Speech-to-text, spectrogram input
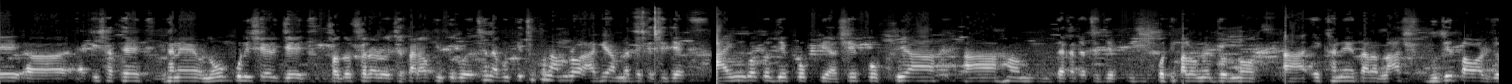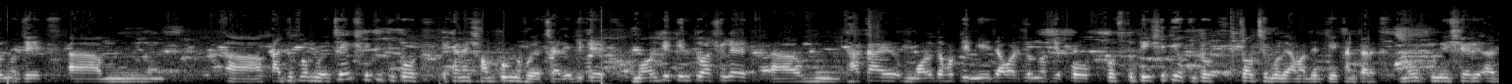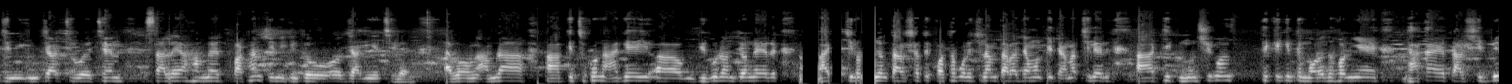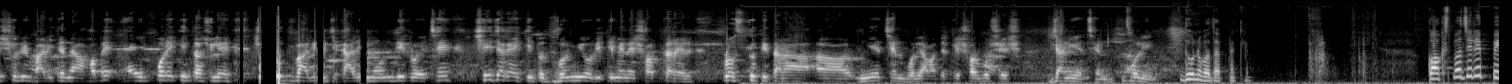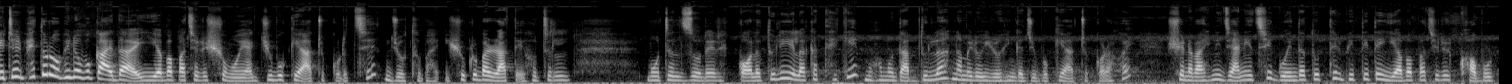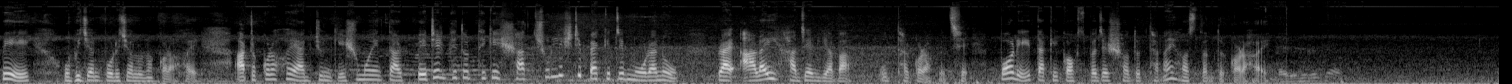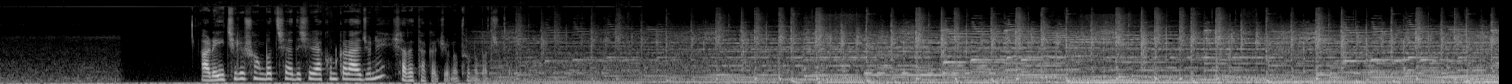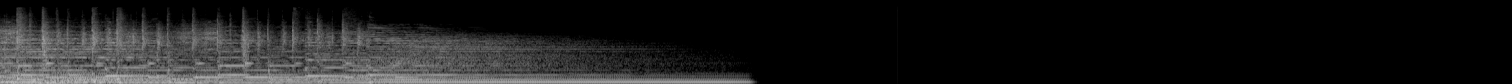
একই সাথে এখানে নৌ পুলিশের যে সদস্যরা রয়েছে তারাও কিন্তু রয়েছেন এবং কিছুক্ষণ আমরা আগে আমরা দেখেছি যে আইনগত যে প্রক্রিয়া, সেই প্রক্রিয়া দেখা যাচ্ছে যে প্রতিপালনের জন্য এখানে তারা লাশ খুঁজে পাওয়ার জন্য যে কার্যক্রম রয়েছে, সেটি কিন্তু এখানে সম্পূর্ণ হয়েছে। আর এদিকে মর্গে কিন্তু আসলে ঢাকায় মরদেহটি নিয়ে যাওয়ার জন্য যে প্রস্তুতি, সেটিও কিন্তু চলছে বলে আমাদেরকে এখানকার নৌ পুলিশের যিনি ইনচার্জ রয়েছেন সালে আহমেদ পাঠান, তিনি কিন্তু জানিয়েছিলেন। এবং আমরা কিছুক্ষণ আগেই বিভুরঞ্জনের ভাই চিরঞ্জন তার সাথে কথা বলেছিলাম, তারা যেমনটি জানাচ্ছিলেন ঠিক মুন্সিগঞ্জ থেকে কিন্তু মরদেহ নিয়ে ঢাকায় তার সিদ্ধেশ্বরীর বাড়িতে নেওয়া হবে। এরপরে কিন্তু আসলে বাগের যে কালী মন্দির রয়েছে, সেই জায়গায় কিন্তু ধর্মীয় রীতি মেনে প্রস্তুতি তারা নিয়েছেন বলে আমাদেরকে সর্বশেষ জানিয়েছেন। বলি ধন্যবাদ আপনাকে। কক্সবাজারে পেটের ভেতর অভিনব কায়দায় ইয়াবা পাচারের সময় এক যুবককে আটক করেছে যৌথ বাহিনী। শুক্রবার রাতে হোটেল মোটেল জোনের কলাতুলি এলাকা থেকে মোহাম্মদ আবদুল্লাহ নামের ওই রোহিঙ্গা যুবককে আটক করা হয়। সেনাবাহিনী জানিয়েছে, গোয়েন্দা তথ্যের ভিত্তিতে ইয়াবা পাচারের খবর পেয়ে অভিযান পরিচালনা করা হয়। আটক করা হয় একজনকে। এ সময় তার পেটের ভেতর থেকে সাতচল্লিশটি প্যাকেটে মোড়ানো প্রায় আড়াই হাজার ইয়াবা উদ্ধার করা হয়েছে। পরে তাকে কক্সবাজার সদর থানায় হস্তান্তর করা হয়। আর এই ছিল সংবাদ সাদেশের এখনকার আয়োজনে। সাথে থাকার জন্য ধন্যবাদ সবাইকে।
